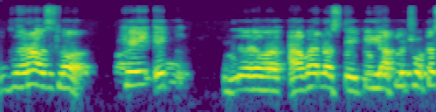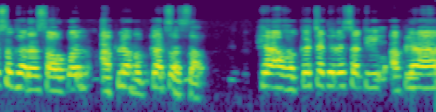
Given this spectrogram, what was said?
घर असणं हे एक आव्हान असते की आपलं छोटस घर असावं पण आपलं हक्काचं असावं. ह्या हक्काच्या घरासाठी आपल्या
